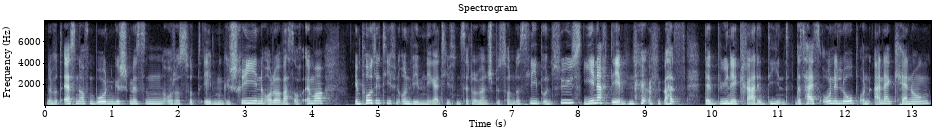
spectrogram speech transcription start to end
dann wird Essen auf den Boden geschmissen oder es wird eben geschrien oder was auch immer. Im positiven und wie im negativen Sinne oder manchmal besonders lieb und süß, je nachdem, was der Bühne gerade dient. Das heißt, ohne Lob und Anerkennung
